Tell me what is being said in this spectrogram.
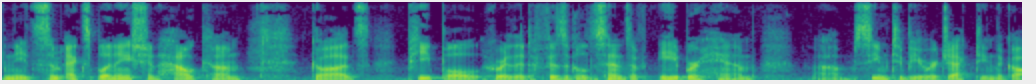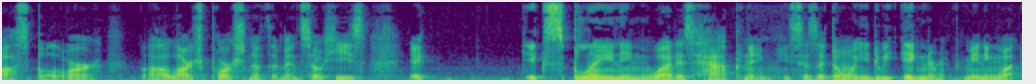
needs some explanation. How come God's people, who are the physical descendants of Abraham, um, seem to be rejecting the gospel, or a large portion of them? And so he's explaining what is happening. He says, I don't want you to be ignorant, meaning what?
